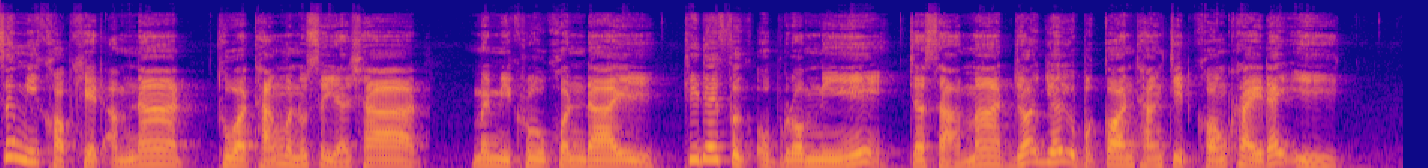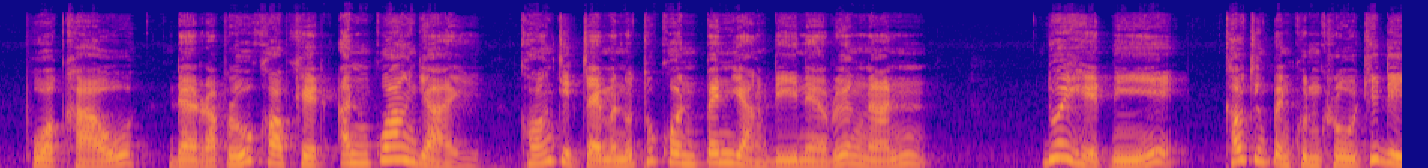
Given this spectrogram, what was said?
ซึ่งมีขอบเขตอำนาจ ทั่วทั้งมนุษยชาติ ไม่มีครูคนใดที่ได้ฝึกอบรมนี้ จะสามารถเยาะเย้ยอุปกรณ์ทางจิตของใครได้อีก พวกเขาได้รับรู้ขอบเขตอันกว้างใหญ่ของจิตใจมนุษย์ทุกคนเป็นอย่างดีในเรื่องนั้น ด้วยเหตุนี้ เขาจึงเป็นคุณครูที่ดี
